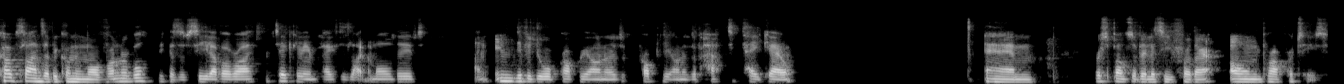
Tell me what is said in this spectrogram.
Coastlines are becoming more vulnerable because of sea level rise, particularly in places like the Maldives. And individual property owners, property owners have had to take out um, responsibility for their own properties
